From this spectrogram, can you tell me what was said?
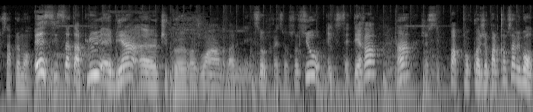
tout simplement. Et si ça t'a plu, eh bien, euh, tu peux rejoindre les autres réseaux sociaux, etc. Hein je sais pas pourquoi je parle comme ça, mais bon,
